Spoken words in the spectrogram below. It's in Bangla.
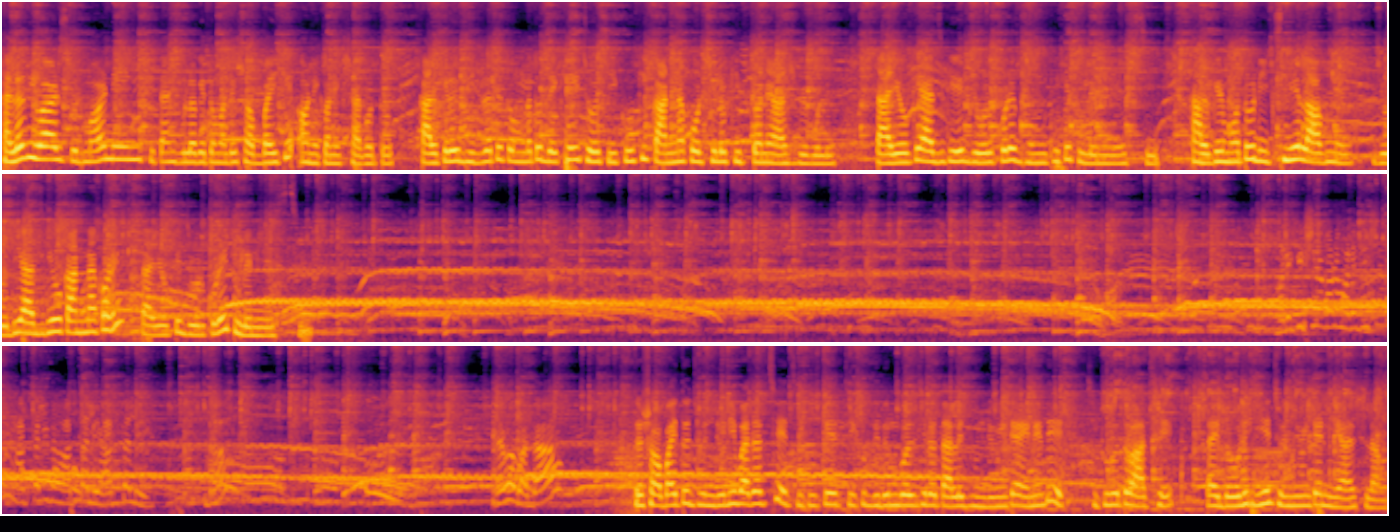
হ্যালো ভিউয়ার্স গুড মর্নিং শীতাঞ্জ ব্লগে তোমাদের সবাইকে অনেক অনেক স্বাগত। কালকের ওই ভিডিওতে তোমরা তো দেখেইছো, চিকু কি কান্না করছিল কীর্তনে আসবে বলে। তাই ওকে আজকে জোর করে ঘুম থেকে তুলে নিয়ে এসেছি। কালকের মতো রিক্স নিয়ে লাভ নেই। যদি আজকেও কান্না করে, তাই ওকে জোর করেই তুলে নিয়ে এসেছি। তো সবাই তো ঝুনঝুনি বাজাচ্ছে। চিকুকে, চিকু দিদুন বলছিল, তাহলে ঝুনঝুনিটা এনে দে চিকুও তো আছে। তাই দৌড়ে গিয়ে ঝুনঝুনিটা নিয়ে আসলাম।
